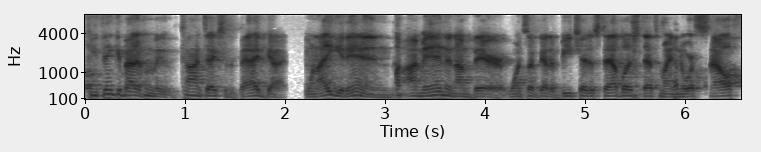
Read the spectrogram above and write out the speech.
If you think about it from the context of the bad guy, when I get in, I'm in and I'm there. Once I've got a beachhead established, that's my north south.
